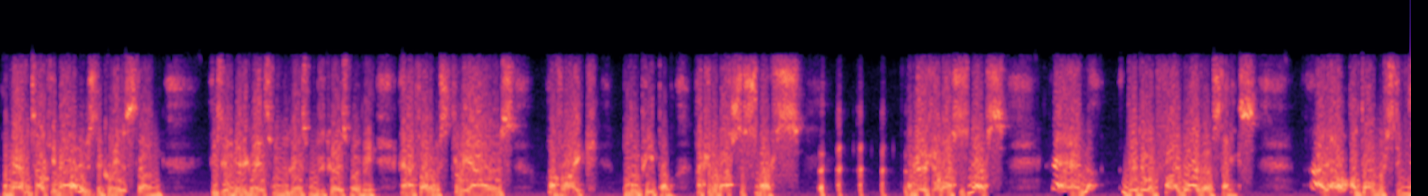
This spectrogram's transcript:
When Avatar came out, it was the greatest thing. It was going to be the greatest movie, the greatest movie, the greatest movie. And I thought it was three hours of like blue people. I could have watched the Smurfs. I really could have watched the Smurfs. And they're doing five more of those things. I don't, I don't understand.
